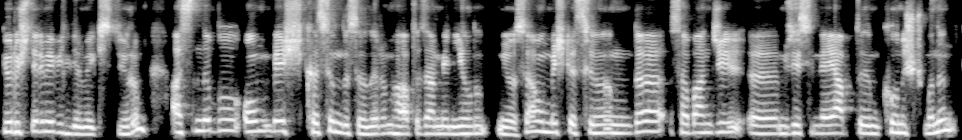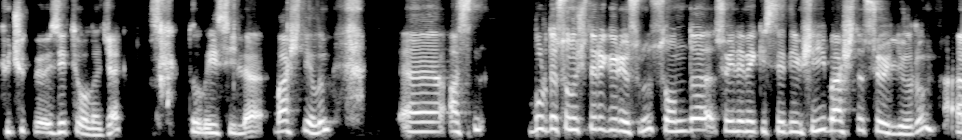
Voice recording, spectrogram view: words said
görüşlerimi bildirmek istiyorum. Aslında bu 15 Kasım'da sanırım hafızam beni yanıltmıyorsa 15 Kasım'da Sabancı e, Müzesi'nde yaptığım konuşmanın küçük bir özeti olacak. Dolayısıyla başlayalım. E, aslında Burada sonuçları görüyorsunuz. Sonda söylemek istediğim şeyi başta söylüyorum. E,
